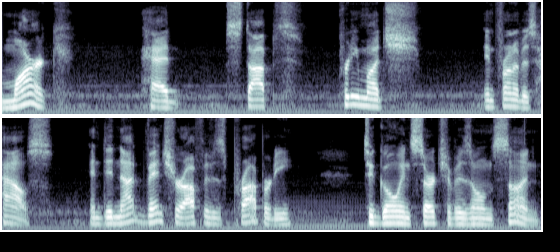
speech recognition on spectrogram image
Mark had stopped pretty much in front of his house and did not venture off of his property to go in search of his own son.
